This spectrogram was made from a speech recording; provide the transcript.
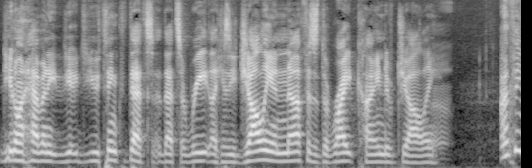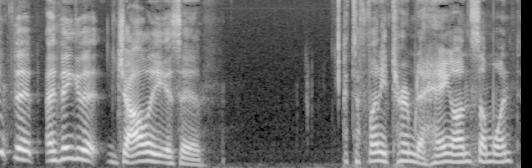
You don't have any. Do you think that's that's a re? Like, is he jolly enough? Is it the right kind of jolly? I think that I think that jolly is a it's a funny term to hang on someone.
